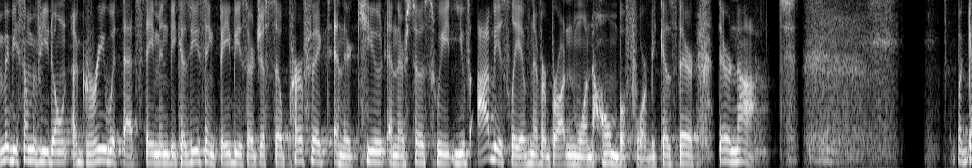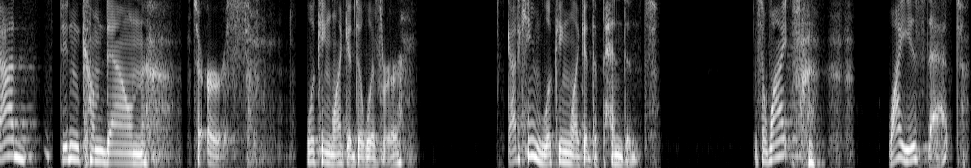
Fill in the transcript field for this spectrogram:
And maybe some of you don't agree with that statement because you think babies are just so perfect and they're cute and they're so sweet. You've obviously have never brought in one home before because they're they're not. But God didn't come down to earth looking like a deliverer. God came looking like a dependent. So why why is that?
